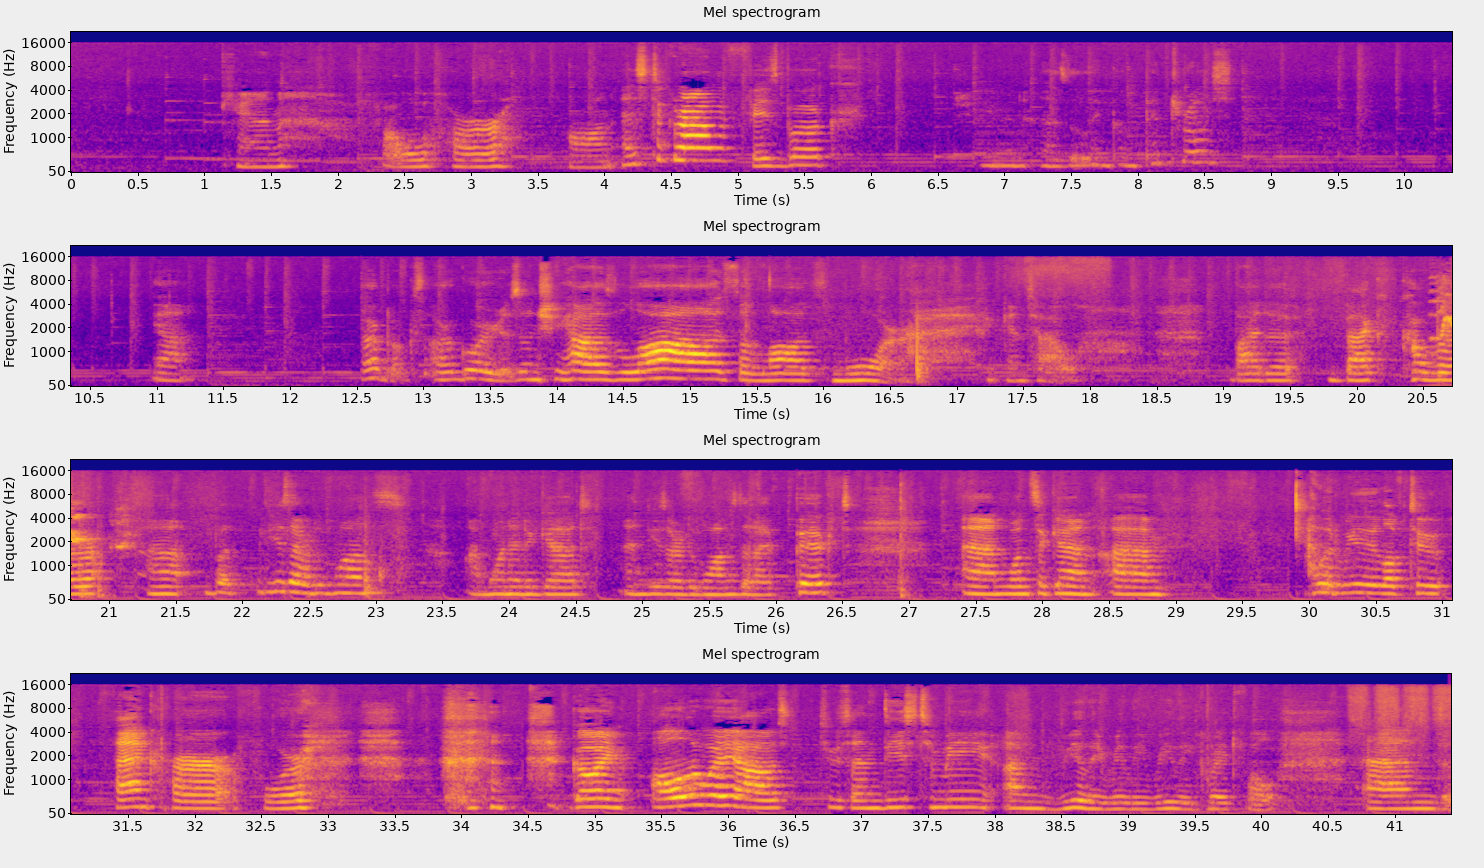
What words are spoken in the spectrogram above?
can follow her on Instagram, Facebook, she even has a link on Pinterest. Yeah, her books are gorgeous and she has lots and lots more if you can tell by the back cover. Uh, but these are the ones I wanted to get and these are the ones that I picked. And once again um, I would really love to thank her for going all the way out to send these to me. I'm really really really grateful. And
